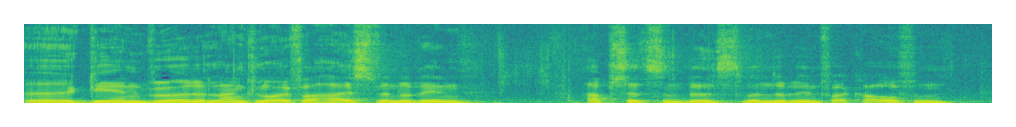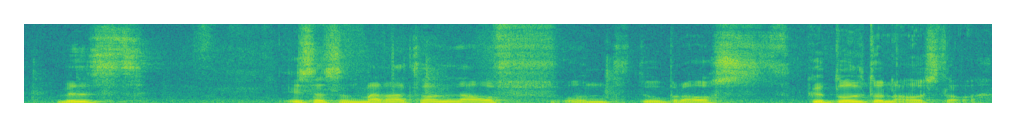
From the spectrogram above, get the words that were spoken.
äh, gehen würde. Langläufer heißt, wenn du den absetzen willst, wenn du den verkaufen willst, ist das ein Marathonlauf und du brauchst Geduld und Ausdauer.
